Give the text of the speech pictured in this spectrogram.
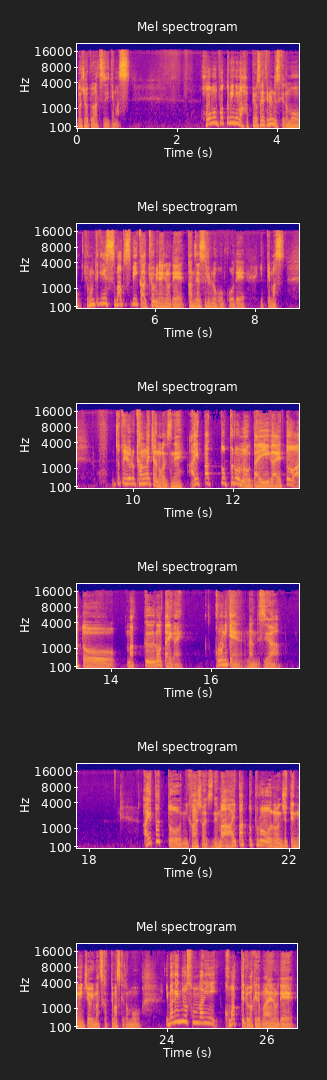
の状況が続いてます。ホームポットミニも発表されてるんですけども、基本的にスマートスピーカー興味ないので、完全スルーの方向で行ってます。ちょっといろいろ考えちゃうのがですね、iPad Pro の代替えと、あと、Mac の代替え。この2点なんですが、iPad に関してはですね、まあ iPad Pro の10.5インチを今使ってますけども、今現状そんなに困ってるわけでもないので、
